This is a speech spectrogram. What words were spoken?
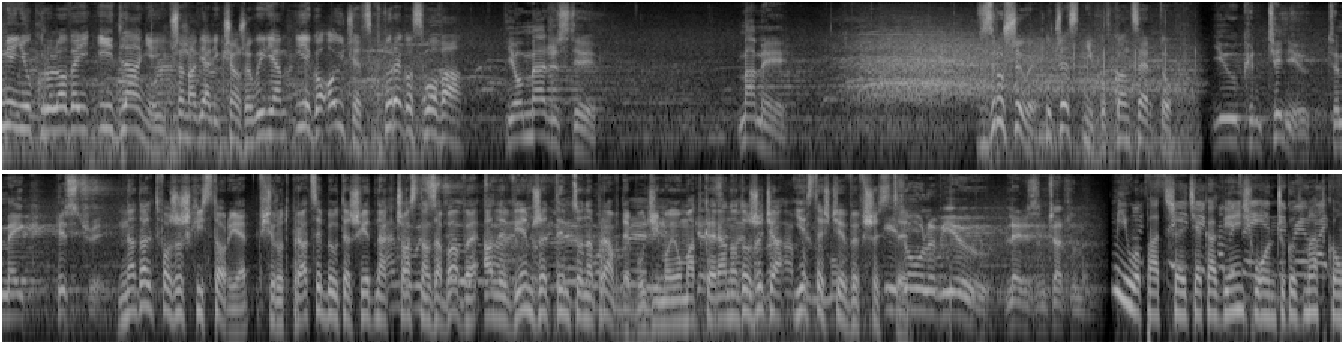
Imieniu królowej i dla niej przemawiali książę William i jego ojciec, którego słowa Your Majesty, Mummy, wzruszyły uczestników koncertu. You continue to make history. Nadal tworzysz historię. Wśród pracy był też jednak czas na zabawę, ale wiem, że tym, co naprawdę budzi moją matkę rano do życia, jesteście wy wszyscy. Miło patrzeć, jaka więź łączy go z matką.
